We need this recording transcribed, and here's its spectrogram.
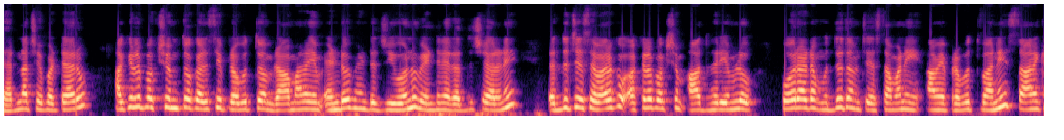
ధర్నా చేపట్టారు. అఖిలపక్షంతో కలిసి ప్రభుత్వం రామాలయం ఎండోమెంట్ జీవోను వెంటనే రద్దు చేయాలని రద్దు చేసే వరకు అఖిలపక్షం ఆధ్వర్యంలో పోరాటం ఉధృతం చేస్తామని ఆమె ప్రభుత్వాన్ని స్థానిక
